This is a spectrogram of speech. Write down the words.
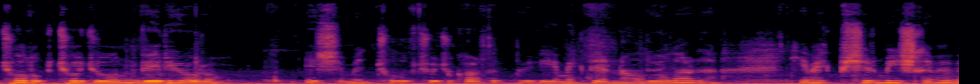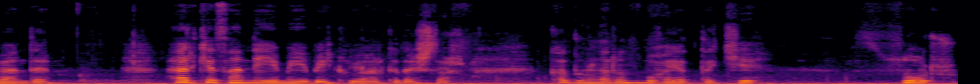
çoluk çocuğun veriyorum. Eşimin çoluk çocuk artık büyüdü yemeklerini alıyorlar da yemek pişirme işlemi bende. Herkes anne yemeği bekliyor arkadaşlar. Kadınların bu hayattaki zor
